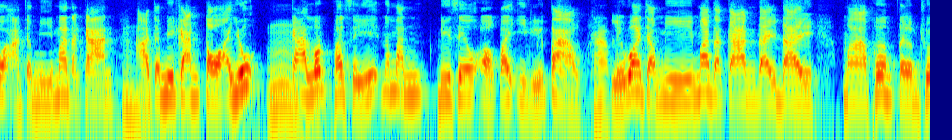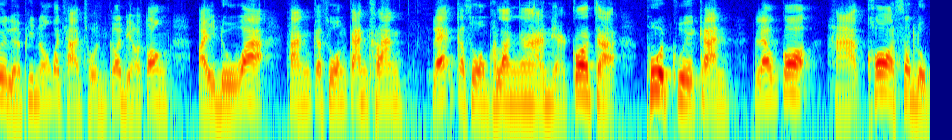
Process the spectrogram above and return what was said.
ก็อาจจะมีมาตรการ อาจจะมีการต่ออายุอืมการลดภาษีน้ำมันดีเซลออกไปอีกหรือเปล่าครับหรือว่าจะมีมาตรการใด ๆ มาเพิ่มเติมช่วยเหลือพี่น้องประชาชนก็เดี๋ยวต้องไปดูว่าทางกระทรวงการคลัง และกระทรวงพลังงานเนี่ยก็จะพูดคุยกัน แล้วก็หาข้อสรุป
